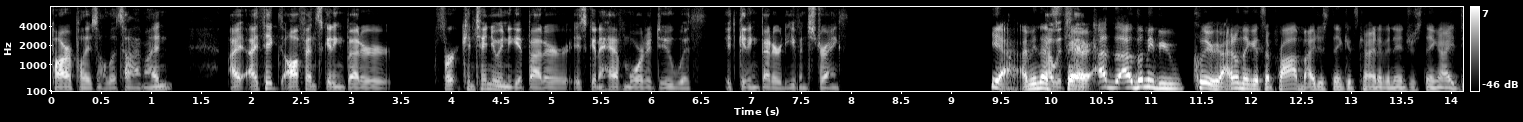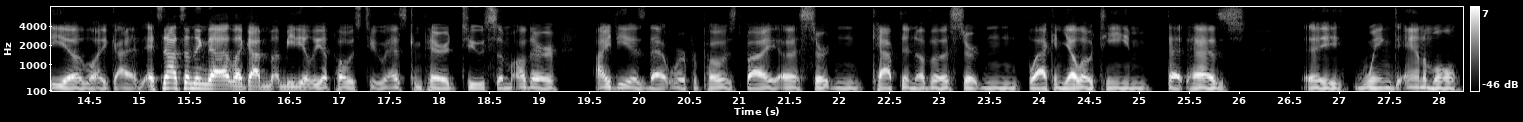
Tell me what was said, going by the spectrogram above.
power plays all the time. I, I, I think offense getting better, for continuing to get better, is going to have more to do with it getting better at even strength. Yeah, I mean that's would fair. I, I- uh, uh, let me be clear here. I don't think it's a problem. I just think it's kind of an interesting idea. Like, I, it's not something that like I'm immediately opposed to, as compared to some other ideas that were proposed by a certain captain of a certain black and yellow team that has a winged animal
